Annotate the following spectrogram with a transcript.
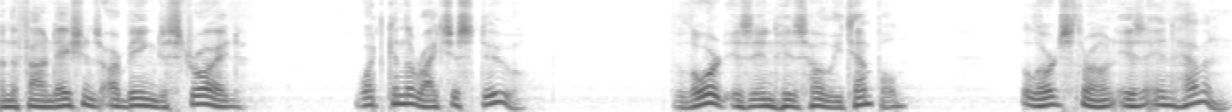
when the foundations are being destroyed, what can the righteous do? The Lord is in his holy temple. The Lord's throne is in heaven.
